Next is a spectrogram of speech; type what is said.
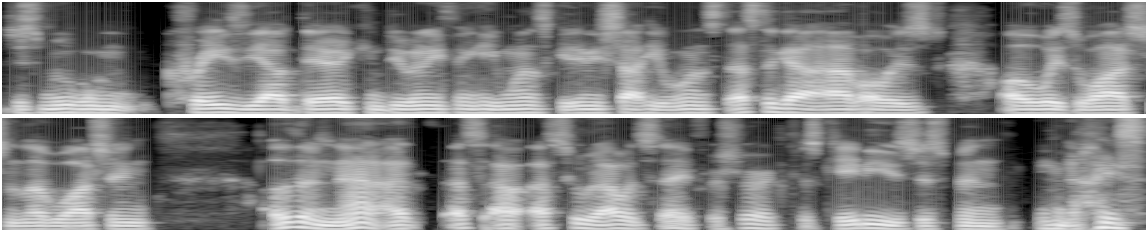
just moving crazy out there. He can do anything he wants, get any shot he wants. That's the guy I've always always watched and love watching. Other than that, I, that's uh, that's who I would say for sure because KD has just been you know he's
